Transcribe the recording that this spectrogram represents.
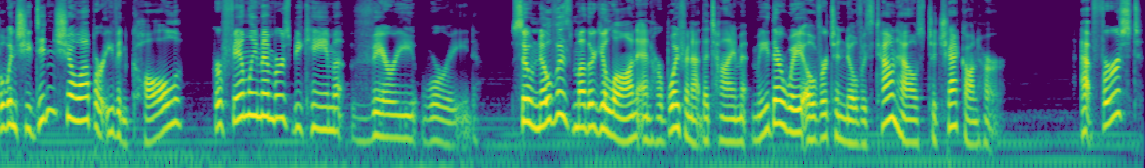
But when she didn't show up or even call, her family members became very worried. So Nova's mother, Yalan, and her boyfriend at the time made their way over to Nova's townhouse to check on her. At first,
